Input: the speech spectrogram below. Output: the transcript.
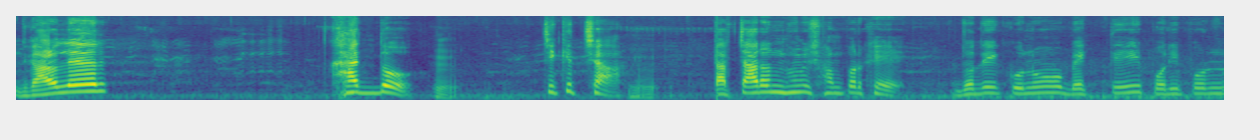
গাড়লের খাদ্য চিকিৎসা তার চারণভূমি সম্পর্কে যদি কোনো ব্যক্তি পরিপূর্ণ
